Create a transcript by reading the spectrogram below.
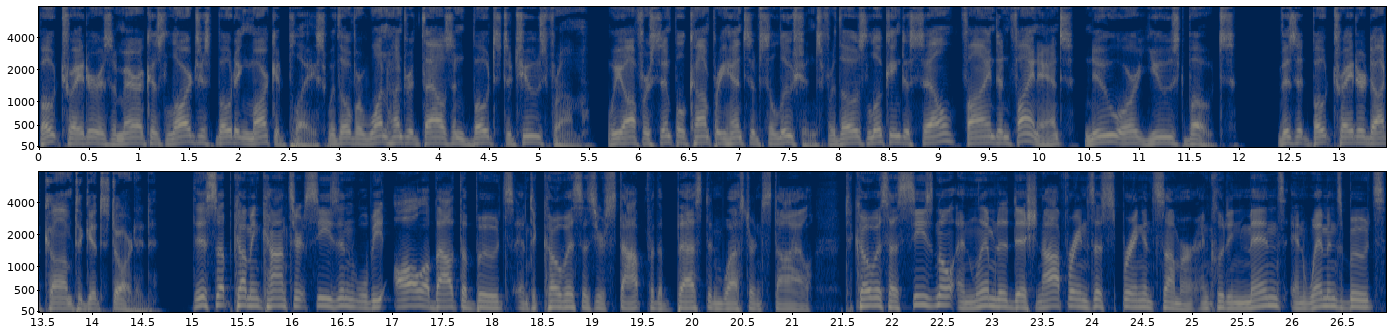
Boat Trader is America's largest boating marketplace with over 100,000 boats to choose from. We offer simple, comprehensive solutions for those looking to sell, find, and finance new or used boats. Visit BoatTrader.com to get started. This upcoming concert season will be all about the boots, and Tecovas is your stop for the best in Western style. Tecovas has seasonal and limited edition offerings this spring and summer, including men's and women's boots,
